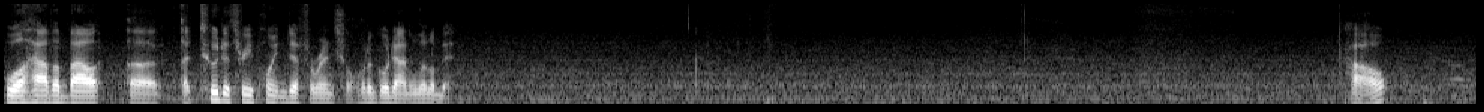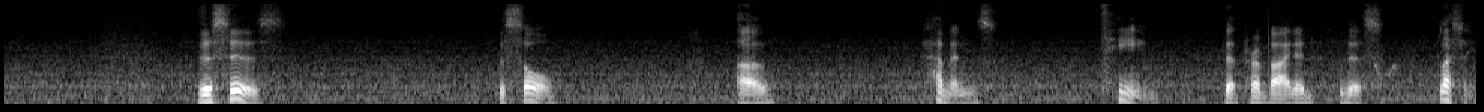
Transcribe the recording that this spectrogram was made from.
will have about a, a two to three point differential. It'll go down a little bit. How? This is the soul of heaven's team that provided this blessing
